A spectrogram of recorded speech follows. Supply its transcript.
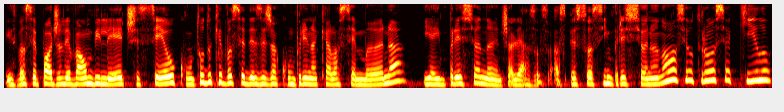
E você pode levar um bilhete seu com tudo que você deseja cumprir naquela semana. E é impressionante. Aliás, as, as pessoas se impressionam. Nossa, eu trouxe aquilo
